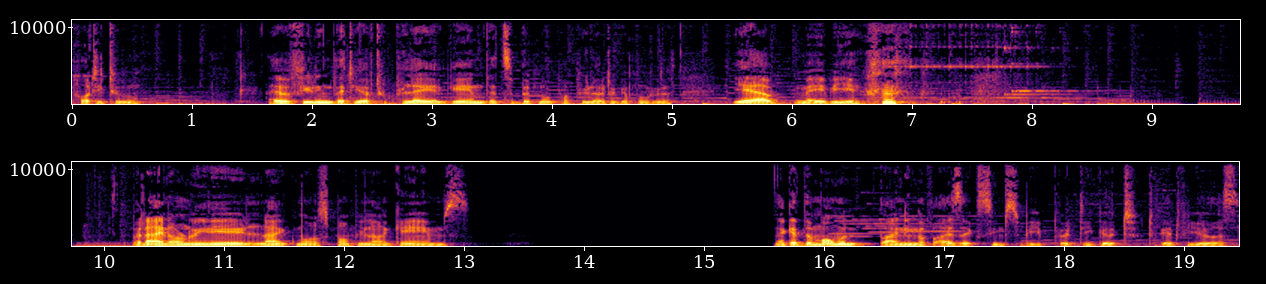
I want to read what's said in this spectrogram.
42. I have a feeling that you have to play a game that's a bit more popular to get more viewers. Yeah, maybe. but I don't really like most popular games. Like at the moment, Binding of Isaac seems to be pretty good to get viewers.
